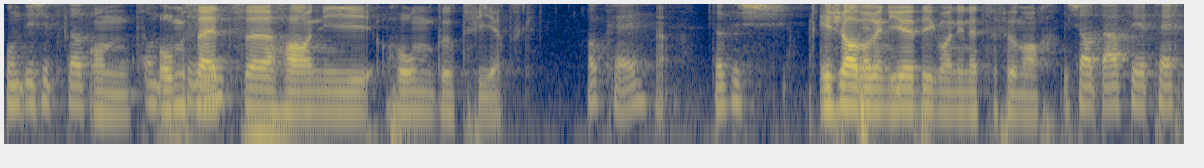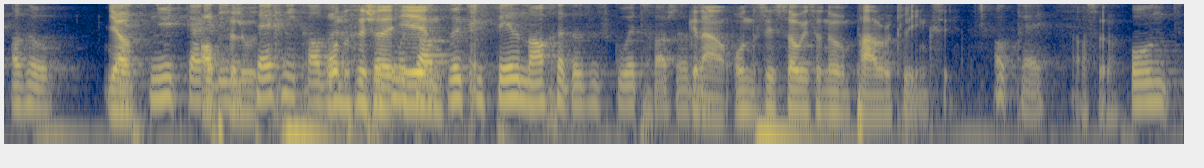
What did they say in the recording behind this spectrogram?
Und ist jetzt das... Und, und umsetzen habe ich 140. Okay. Ja. Das ist... Ist aber eine. Übung, die ich nicht so viel mache. Ist halt auch sehr technisch... Also... Ja, jetzt nicht gegen absolut. deine Technik, aber Und es ist das musst eher- halt wirklich viel machen, dass es gut kannst. Oder? genau. Und es ist sowieso nur ein Power Clean gewesen. Okay. Also, Und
